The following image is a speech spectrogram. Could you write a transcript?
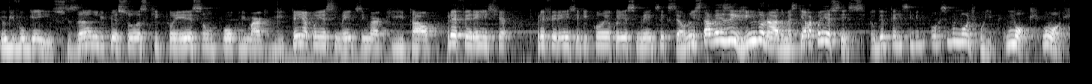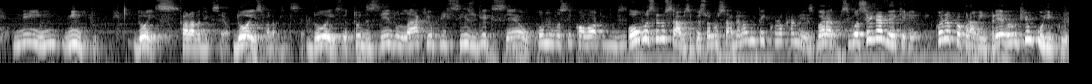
eu divulguei isso. Precisando de pessoas que conheçam um pouco de marketing, tenha conhecimentos em marketing digital, preferência preferência que com conhecimentos Excel. Não estava exigindo nada, mas que ela conhecesse. Eu devo ter recebido, eu recebi um monte de currículo, um monte, um monte. Nenhum, minto. Dois falava de Excel. Dois falava de Excel. Dois, eu estou dizendo lá que eu preciso de Excel. Como você coloca? Ou você não sabe. Se a pessoa não sabe, ela não tem que colocar mesmo. Agora, se você já vê que quando eu procurava emprego, eu não tinha um currículo.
